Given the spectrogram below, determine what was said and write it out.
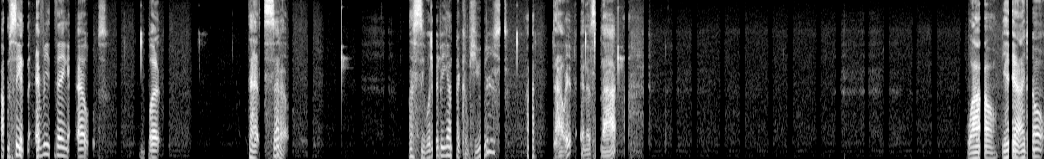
I'm seeing everything else but that setup. Let's see, would it be on the computers? I doubt it, and it's not. Wow. Yeah, I don't.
